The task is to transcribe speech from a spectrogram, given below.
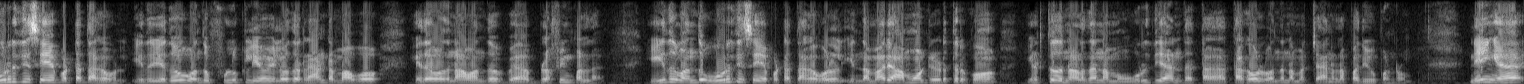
உறுதி செய்யப்பட்ட தகவல். இது எதுவும் வந்து ஃபுலுக்லேயோ இல்லை வந்து ரேண்டமாகவோ ஏதோ வந்து நான் வந்து ப்ளஃபிங் பண்ணல. இது வந்து உறுதி செய்யப்பட்ட தகவல். இந்த மாதிரி அமௌண்ட் எடுத்திருக்கோம். எடுத்ததுனால தான் நம்ம உறுதியாக இந்த த தகவல் வந்து நம்ம சேனலில் பதிவு பண்ணுறோம் நீங்கள்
